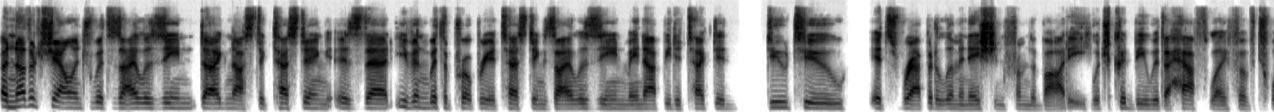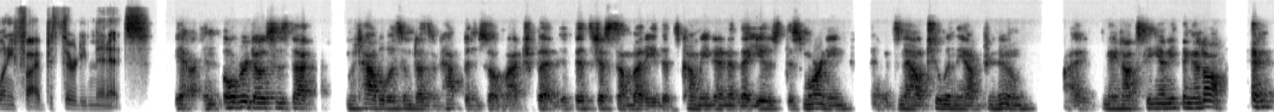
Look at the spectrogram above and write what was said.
Another challenge with xylazine diagnostic testing is that even with appropriate testing, xylazine may not be detected due to its rapid elimination from the body, which could be with a half life of 25 to 30 minutes. Yeah, and overdoses that metabolism doesn't happen so much. But if it's just somebody that's coming in and they used this morning and it's now two in the afternoon, I may not see anything at all. And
